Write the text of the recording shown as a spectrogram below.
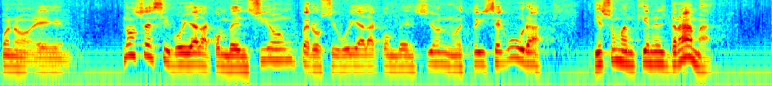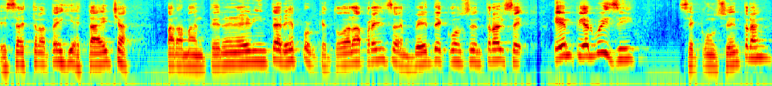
bueno, eh, no sé si voy a la convención, pero si voy a la convención no estoy segura. Y eso mantiene el drama. Esa estrategia está hecha para mantener el interés porque toda la prensa, en vez de concentrarse en Pierluisi, se concentran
